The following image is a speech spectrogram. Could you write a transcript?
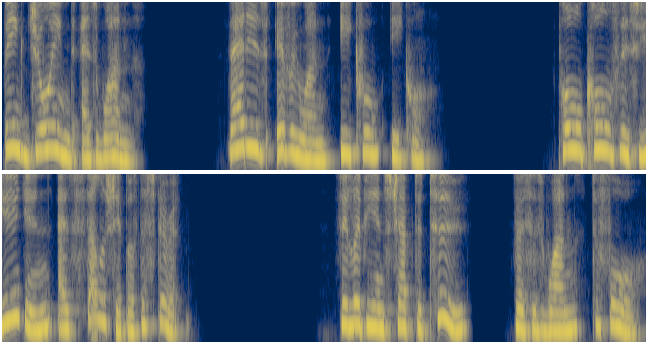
being joined as one. That is everyone equal, equal. Paul calls this union as fellowship of the Spirit. Philippians chapter 2, verses 1 to 4.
